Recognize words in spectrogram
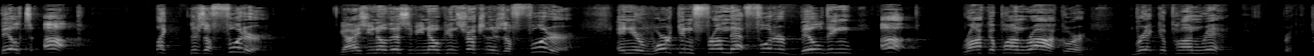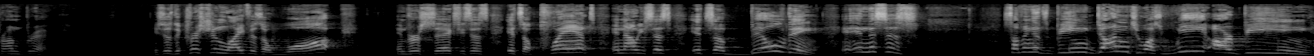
built up. Like there's a footer. Guys, you know this if you know construction, there's a footer. And you're working from that footer, building up rock upon rock or brick upon brick, brick upon brick. He says the Christian life is a walk. In verse 6, he says it's a plant, and now he says it's a building. And this is something that's being done to us. We are being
